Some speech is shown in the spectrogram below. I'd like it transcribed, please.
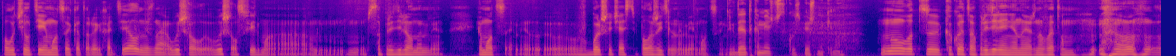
получил те эмоции, которые хотел, не знаю, вышел, вышел с фильма с определенными эмоциями, в большей части положительными эмоциями. Тогда это коммерческое успешное кино. Ну, вот э, какое-то определение, наверное, в этом,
